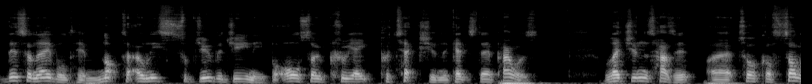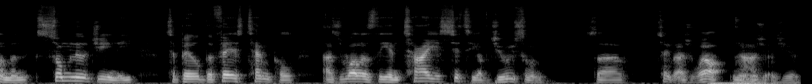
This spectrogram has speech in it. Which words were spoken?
this enabled him not to only subdue the genie but also create protection against their powers. Legends has it uh, talk of Solomon summoning a genie to build the first temple as well as the entire city of Jerusalem. So take that as you will, you know, as, you, as you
